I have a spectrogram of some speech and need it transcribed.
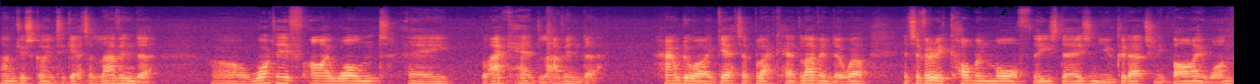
I'm just going to get a lavender. Uh, what if I want a blackhead lavender? how do I get a blackhead lavender? Well, it's a very common morph these days and you could actually buy one,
